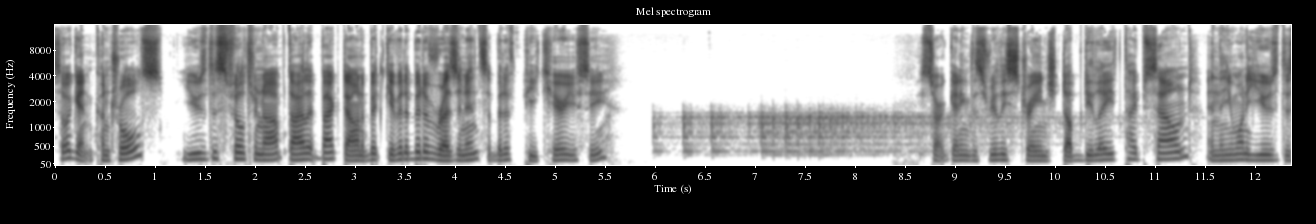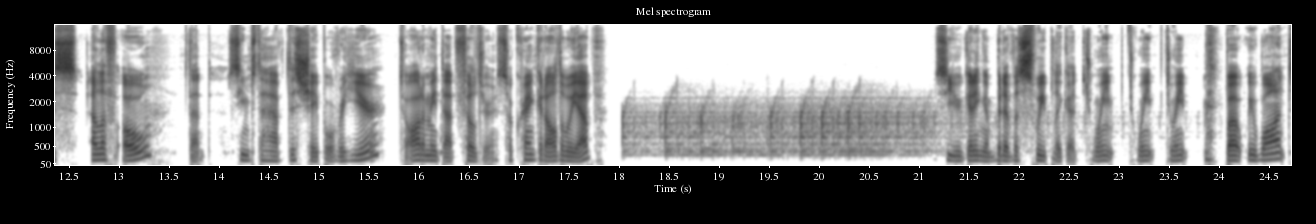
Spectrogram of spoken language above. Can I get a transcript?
So again, controls, use this filter knob, dial it back down a bit, give it a bit of resonance, a bit of peak here, you see. Start getting this really strange dub delay type sound. And then you want to use this LFO that seems to have this shape over here to automate that filter. So crank it all the way up. So you're getting a bit of a sweep, like a twink, twink, twink. but we want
